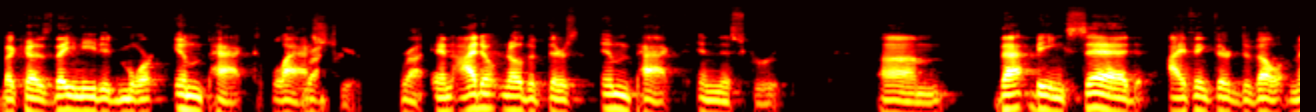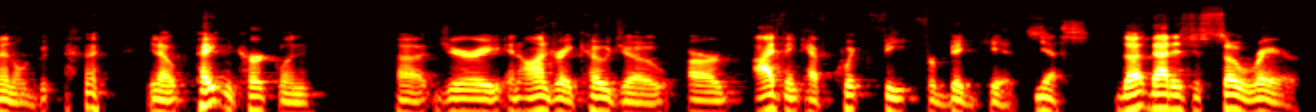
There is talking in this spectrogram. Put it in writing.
because they needed more impact last right. year. Right. And I don't know that there's impact in this group. Um, that being said, I think they're developmental. you know, Payton Kirkland, uh, Jerry, and Andre Cojoe are, I think, have quick feet for big kids. Yes. That, that is just so rare.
